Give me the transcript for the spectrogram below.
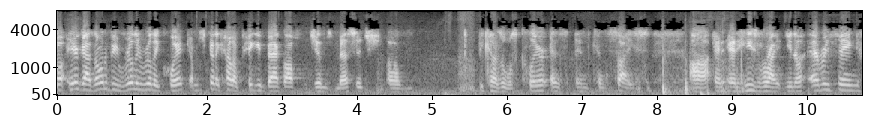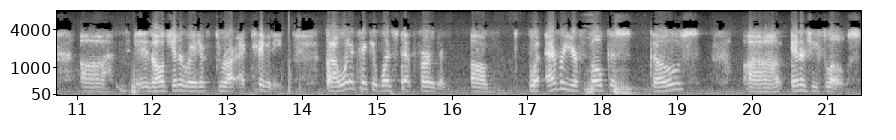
So here, guys, I want to be really, really quick. I'm just going to kind of piggyback off of Jim's message um, because it was clear as, and concise. Uh, and, and he's right. You know, everything uh, is all generated through our activity. But I want to take it one step further. Um, wherever your focus goes, uh, energy flows.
